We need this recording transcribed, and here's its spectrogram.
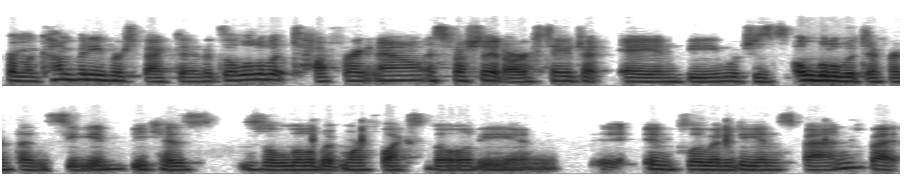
from a company perspective, it's a little bit tough right now, especially at our stage at A and B, which is a little bit different than seed because there's a little bit more flexibility and in fluidity and spend. But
